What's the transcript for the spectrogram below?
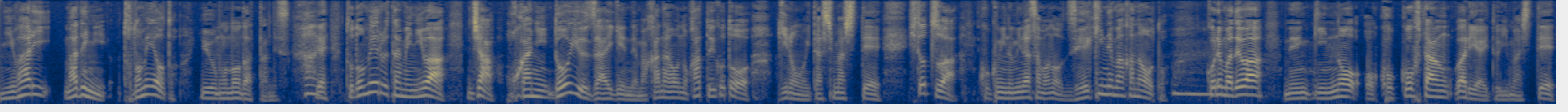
2割までにとどめようというものだったんです。はい、でとどめるためにはじゃあ他にどういう財源で賄うのかということを議論をいたしまして一つは国民の皆様の税金で賄おうと、これまでは年金の国庫負担割合といいまして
